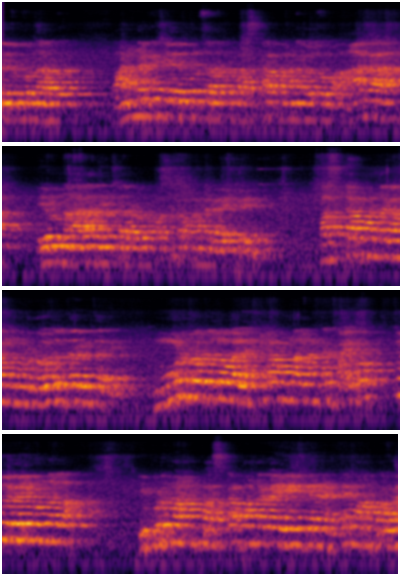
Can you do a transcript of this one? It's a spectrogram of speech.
చేరుకున్నారు. పండగ చేరుకున్న తర్వాత పస్కా పండుగలో బాగా దేవుణ్ణి ఆరాధించారు. పస్కా పండగ అయిపోయింది. పస్కా పండగ మూడు రోజులు జరుగుతుంది. మూడు రోజుల్లో వాళ్ళు ఎట్లా ఉండాలంటే భయభక్తులు కలిగి ఉండాలా. ఇప్పుడు మనం పస్కా పండగ ఏంటి అని అంటే మన ప్రభు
